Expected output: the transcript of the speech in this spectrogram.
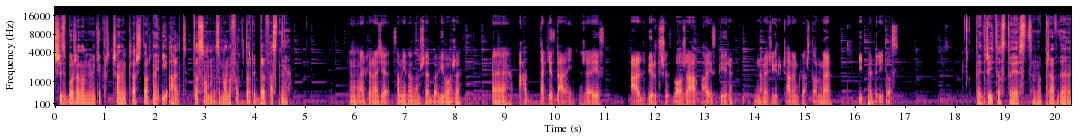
Trzy Zboża na miodzie gryczanym, Klasztorne i Alt. To są z manufaktury, Belfast nie. Mm, Ale w każdym razie, co mnie tam zawsze bawiło, że E, a tak jest dalej, że jest Altbier, Trzy Zboża, Weissbier, namiocie gryczanym, klasztorne i Pedritos. Pedritos to jest naprawdę...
